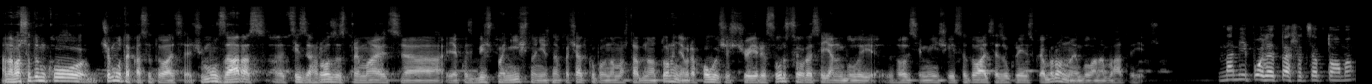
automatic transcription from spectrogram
А на вашу думку, чому така ситуація? Чому зараз е, ці загрози сприймаються якось більш панічно ніж на початку повномасштабного вторгнення, враховуючи, що і ресурси у росіян були зовсім інші, і ситуація з українською обороною була набагато гірша? на мій погляд, перше, це втома.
